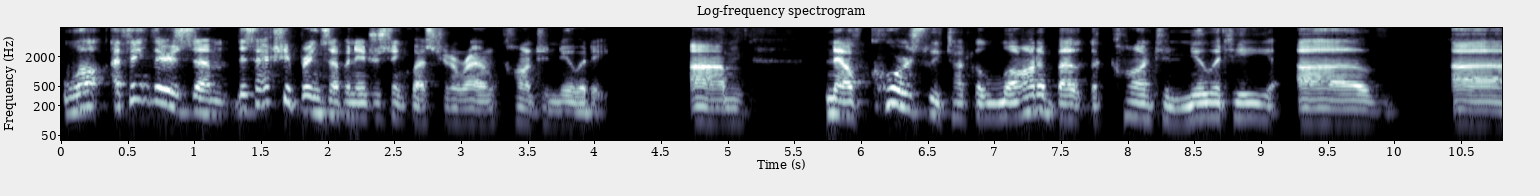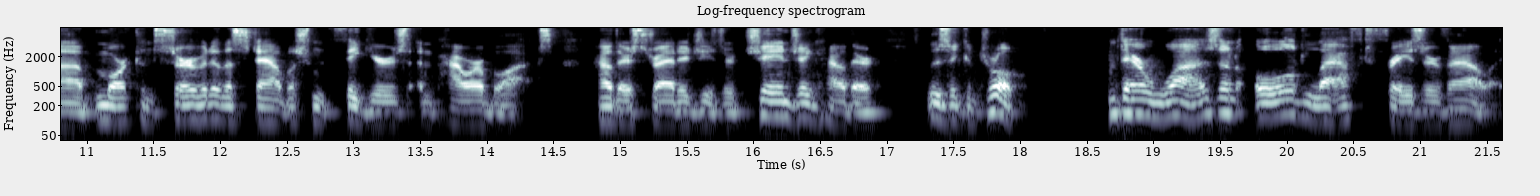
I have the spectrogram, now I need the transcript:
well, I think there's um, this actually brings up an interesting question around continuity. Um, now, of course, we've talked a lot about the continuity of uh, more conservative establishment figures and power blocks, how their strategies are changing, how they're losing control. There was an old left Fraser Valley.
